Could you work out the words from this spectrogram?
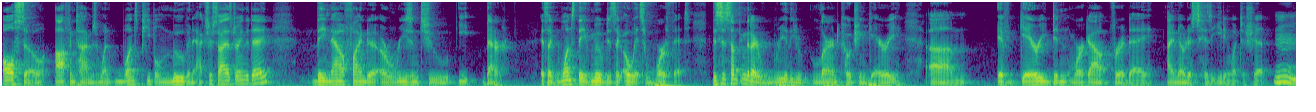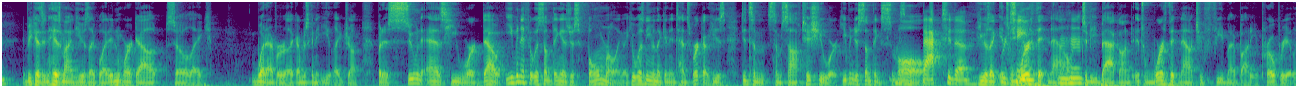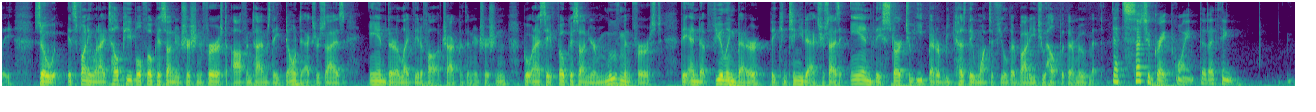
also, oftentimes when once people move and exercise during the day, they now find a, a reason to eat better. It's like once they've moved, it's like oh, it's worth it. This is something that I really learned coaching Gary. Um, if Gary didn't work out for a day, I noticed his eating went to shit. Mm. Because in his mind, he was like, well, I didn't work out, so like whatever, like I'm just gonna eat like junk. But as soon as he worked out, even if it was something as just foam rolling, like it wasn't even like an intense workout, he just did some some soft tissue work, even just something small. Back to the he was like, it's routine. worth it now mm-hmm. to be back on. It's worth it now to feed my body appropriately. So it's funny when I tell people focus on nutrition first. Oftentimes they don't exercise and they're likely to fall off track with their nutrition. But when I say focus on your movement first, they end up feeling better, they continue to exercise, and they start to eat better because they want to fuel their body to help with their movement. That's such a great point that I think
